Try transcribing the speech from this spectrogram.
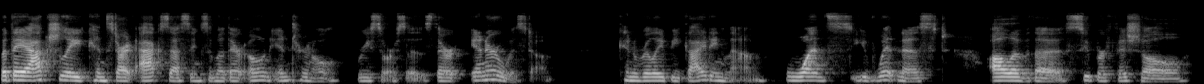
but they actually can start accessing some of their own internal resources, their inner wisdom can really be guiding them once you've witnessed all of the superficial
